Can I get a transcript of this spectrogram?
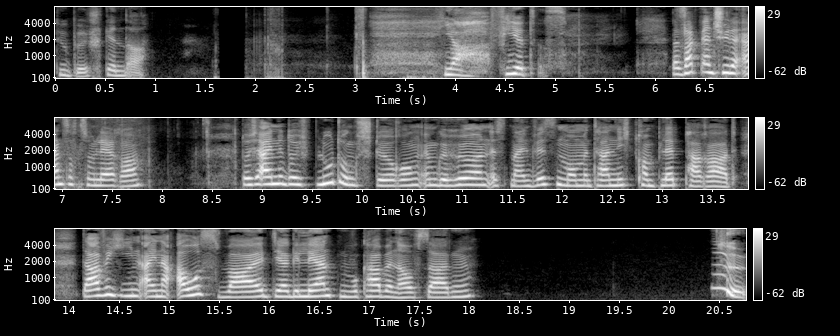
Typisch Kinder. Ja, viertes. Da sagt ein Schüler ernsthaft zum Lehrer, durch eine Durchblutungsstörung im Gehirn ist mein Wissen momentan nicht komplett parat. Darf ich Ihnen eine Auswahl der gelernten Vokabeln aufsagen? Nö.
